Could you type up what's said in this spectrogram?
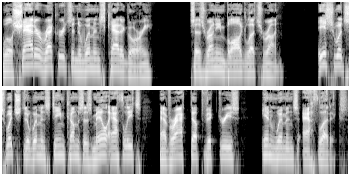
will shatter records in the women's category, says running blog Let's Run. Eastwood's switch to the women's team comes as male athletes have racked up victories in women's athletics.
